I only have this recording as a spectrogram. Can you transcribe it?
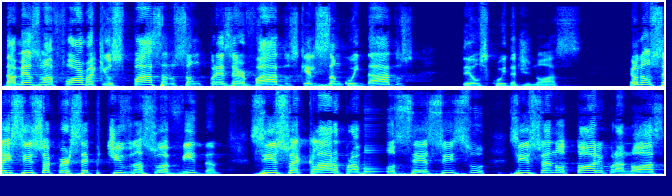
Da mesma forma que os pássaros são preservados, que eles são cuidados, Deus cuida de nós. Eu não sei se isso é perceptível na sua vida, se isso é claro para você, se isso, se isso é notório para nós.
